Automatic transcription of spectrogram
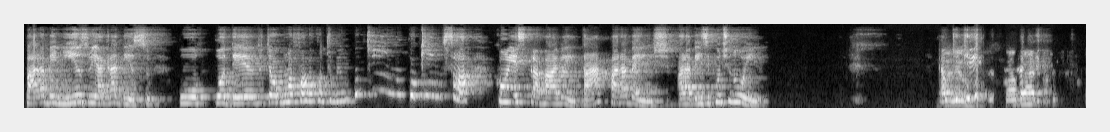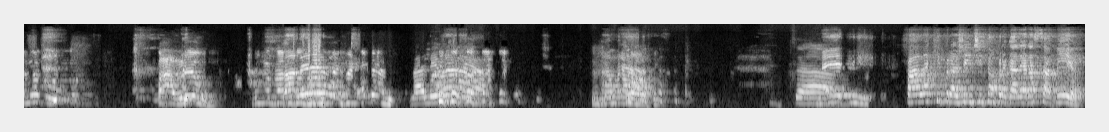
parabenizo e agradeço por poder, de alguma forma, contribuir um pouquinho, um pouquinho só com esse trabalho aí, tá? Parabéns, parabéns e continue. É Valeu. o que... Um abraço. Valeu! Um abraço Valeu! Valeu, André. Um abraço. Tchau. Mary, fala aqui pra gente, então, pra galera saber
